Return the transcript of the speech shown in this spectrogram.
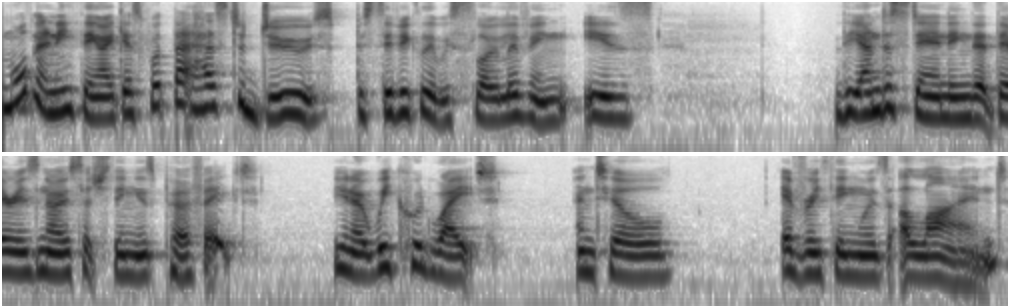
more than anything, I guess what that has to do specifically with slow living is the understanding that there is no such thing as perfect. You know, we could wait until everything was aligned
